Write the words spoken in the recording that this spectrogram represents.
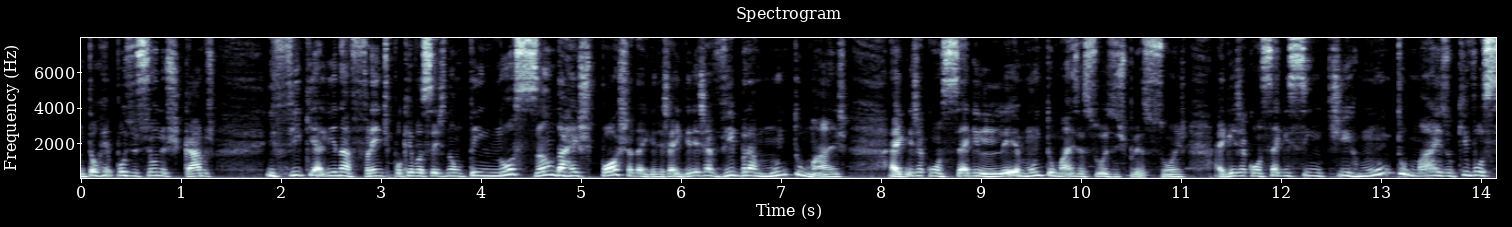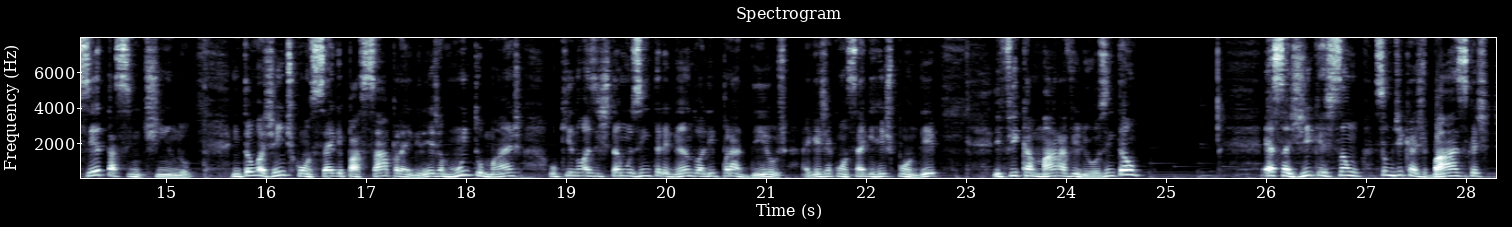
Então reposicione os cabos e fique ali na frente, porque vocês não têm noção da resposta da igreja. A igreja vibra muito mais, a igreja consegue ler muito mais as suas expressões, a igreja consegue sentir muito mais o que você está sentindo. Então a gente consegue passar para a igreja muito mais o que nós estamos entregando ali para Deus. A igreja consegue responder e fica maravilhoso. Então, essas dicas são, são dicas básicas,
